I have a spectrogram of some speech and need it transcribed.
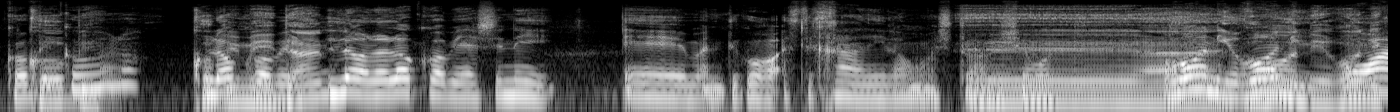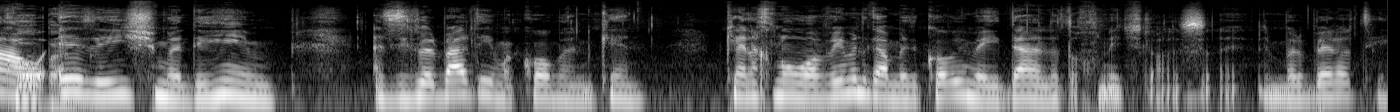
קובי קובי. קוראים לו? קובי לא מידן? לא, לא, לא קובי, השני. אה, אני קורא- סליחה, אני לא ממש טובה בשמות. אה, רוני, רוני, וואו. איזה איש מדהים. אז התבלבלתי עם הקובן, כן. כי אנחנו אוהבים גם את קובי מידן לתוכנית שלו, אז אה, זה מבלבל אותי.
